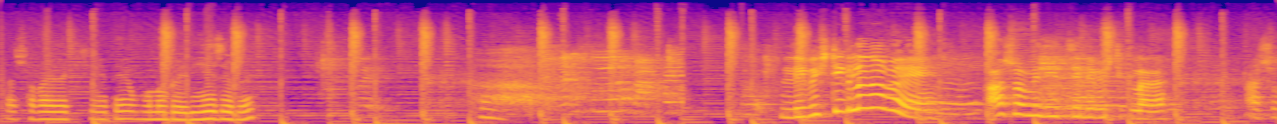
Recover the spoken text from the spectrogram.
তা সবাই খেয়ে দিয়ে বোনু বেরিয়ে যাবে। লিপস্টিক লাগাবে? আসো, আমি দিচ্ছি লিপস্টিক লাগা। আসো।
